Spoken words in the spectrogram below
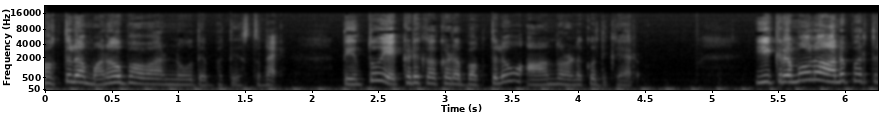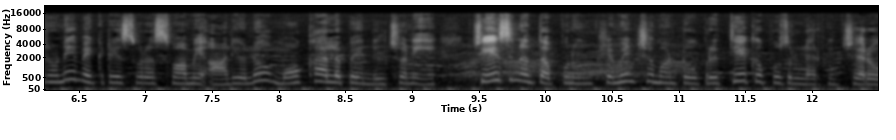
భక్తుల మనోభావాలను దెబ్బతీస్తున్నాయి. దీంతో ఎక్కడికక్కడ భక్తులు ఆందోళనకు దిగారు. ఈ క్రమంలో ఆనపర్తిలోని వెంకటేశ్వర స్వామి ఆలయంలో మోకాళ్ళపై నిల్చొని చేసిన తప్పును క్షమించమంటూ ప్రత్యేక పూజలు నిర్వహించారు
